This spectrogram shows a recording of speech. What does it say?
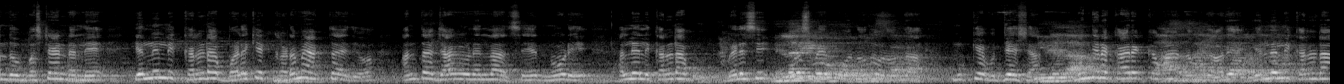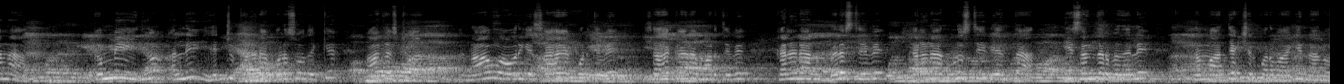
ಒಂದು ಬಸ್ ಸ್ಟ್ಯಾಂಡಲ್ಲಿ ಎಲ್ಲೆಲ್ಲಿ ಕನ್ನಡ ಬಳಕೆ ಕಡಿಮೆ ಆಗ್ತಾ ಇದೆಯೋ ಅಂಥ ಜಾಗಗಳೆಲ್ಲ ಸೇರಿ ನೋಡಿ ಅಲ್ಲೆಲ್ಲಿ ಕನ್ನಡ ಬೆಳೆಸಿ ಬೆಳೆಸಬೇಕು ಅನ್ನೋದು ಒಂದು ಮುಖ್ಯ ಉದ್ದೇಶ ಮುಂದಿನ ಕಾರ್ಯಕ್ರಮ ನಮ್ಮದು ಅದೇ. ಎಲ್ಲೆಲ್ಲಿ ಕನ್ನಡನ ಕಮ್ಮಿ ಇದೆಯೋ ಅಲ್ಲಿ ಹೆಚ್ಚು ಕನ್ನಡ ಬಳಸೋದಕ್ಕೆ ಆದಷ್ಟು ನಾವು ಅವರಿಗೆ ಸಹಾಯ ಕೊಡ್ತೀವಿ, ಸಹಕಾರ ಮಾಡ್ತೀವಿ ಕನ್ನಡ ಬೆಳೆಸ್ತೀವಿ ಕನ್ನಡ ನುಡಿಸ್ತೀವಿ ಅಂತ ಈ ಸಂದರ್ಭದಲ್ಲಿ ನಮ್ಮ ಅಧ್ಯಕ್ಷರ ಪರವಾಗಿ ನಾನು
